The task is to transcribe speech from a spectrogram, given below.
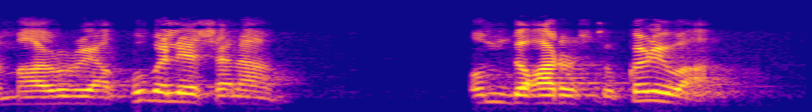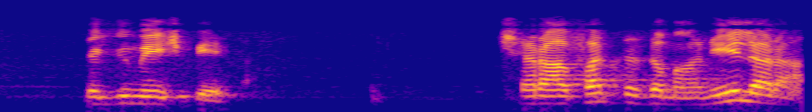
نو مارور یعقوب علی السلام هم دعا رستو کړی و د جمعې شپې ته شرافت د زمانه لرا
